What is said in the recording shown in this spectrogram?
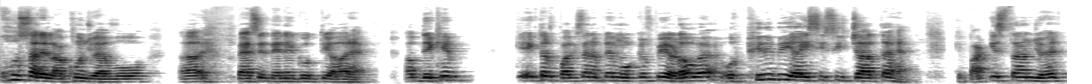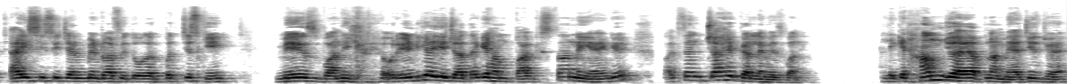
بہت سارے لاکھوں جو ہے وہ پیسے دینے کو تیار ہے۔ اب دیکھیں کہ ایک طرف پاکستان اپنے موقف پہ اڑا ہوا ہے اور پھر بھی آئی سی سی چاہتا ہے۔ کہ پاکستان جو ہے آئی سی سی چیمپئن ٹرافی دو ہزار پچیس کی میزبانی کرے اور انڈیا یہ چاہتا ہے کہ ہم پاکستان نہیں آئیں گے، پاکستان چاہے کر لیں میزبانی۔ لیکن ہم جو ہے اپنا میچز جو ہے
